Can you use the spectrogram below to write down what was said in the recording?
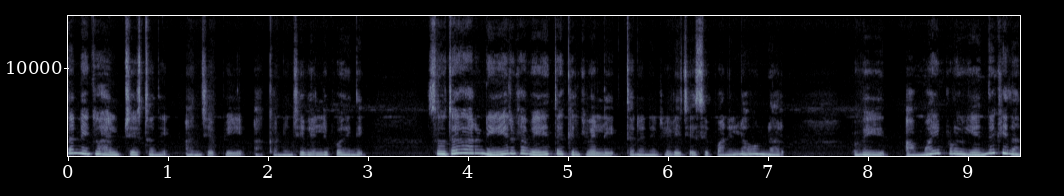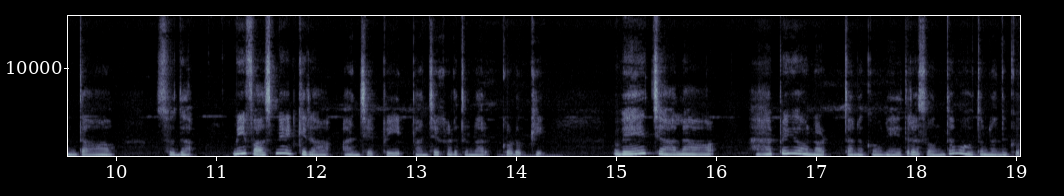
తను నీకు హెల్ప్ చేస్తుంది అని చెప్పి అక్కడి నుంచి వెళ్ళిపోయింది. సుధా గారు నేరుగా వేద్ దగ్గరికి వెళ్ళి తనని రెడీ చేసే పనిలో ఉన్నారు. వే అమ్మ ఇప్పుడు ఎందుకు ఇదంతా సుధా మీ ఫస్ట్ నైట్కి రా అని చెప్పి పంచె కడుతున్నారు కొడుక్కి. వేద్ చాలా హ్యాపీగా ఉన్నాడు. తనకు నేత్ర సొంతం అవుతున్నందుకు.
